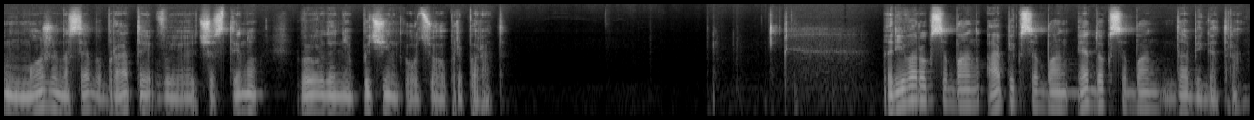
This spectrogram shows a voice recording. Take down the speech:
може на себе брати в частину виведення печінка у цього препарата. Рівароксабан, апіксабан, едоксабан, дабігатран.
